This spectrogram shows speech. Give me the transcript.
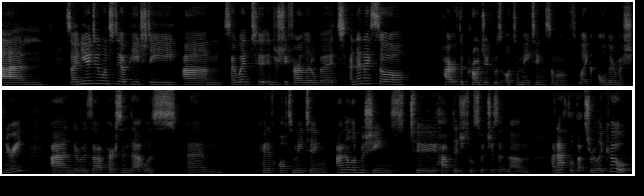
Um, so I knew I didn't want to do a PhD. Um, so I went to industry for a little bit, and then I saw part of the project was automating some of like older machinery, and there was a person that was um, kind of automating analog machines to have digital switches in them, and I thought that's really cool.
